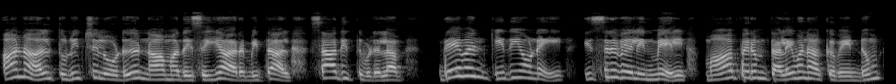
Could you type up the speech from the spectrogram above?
ஆனால் துணிச்சலோடு நாம் அதை செய்ய ஆரம்பித்தால் சாதித்து விடலாம். தேவன் கிதியோனை இஸ்ரவேலின் மேல் மாபெரும் தலைவனாக்க வேண்டும்.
